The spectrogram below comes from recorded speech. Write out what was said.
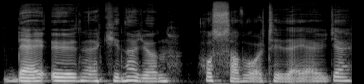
de ő neki nagyon hosszan volt ideje, ugye,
